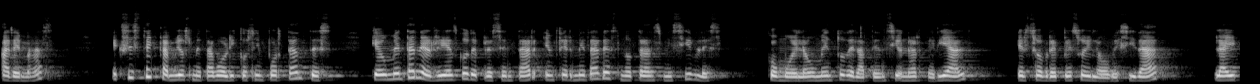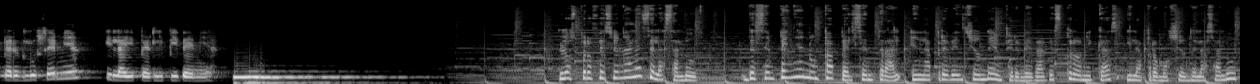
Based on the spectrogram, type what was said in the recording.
Además, Existen cambios metabólicos importantes que aumentan el riesgo de presentar enfermedades no transmisibles, como el aumento de la tensión arterial, el sobrepeso y la obesidad, la hiperglucemia y la hiperlipidemia. Los profesionales de la salud desempeñan un papel central en la prevención de enfermedades crónicas y la promoción de la salud.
